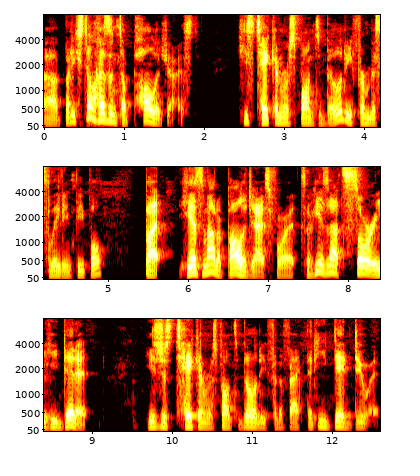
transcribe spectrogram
uh, but he still hasn't apologized. He's taken responsibility for misleading people, but he has not apologized for it. So he is not sorry he did it. He's just taken responsibility for the fact that he did do it.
